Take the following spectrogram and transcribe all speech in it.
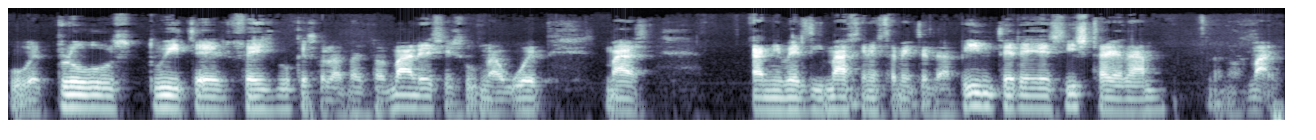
Google Plus, Twitter, Facebook, que son las más normales, es una web más a nivel de imágenes también tendrá Pinterest, Instagram, lo normal.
